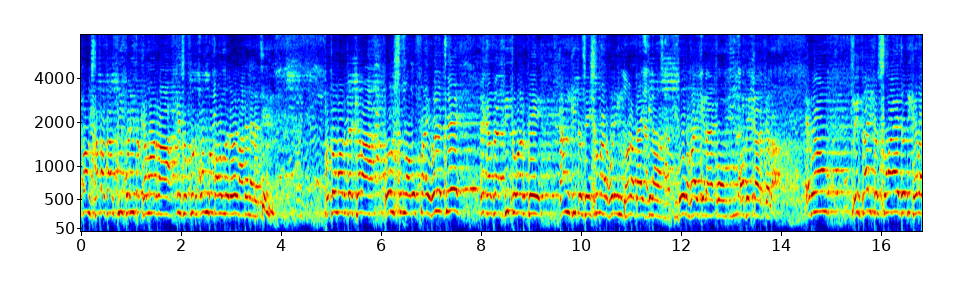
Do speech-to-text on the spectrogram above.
এবং সাদা জার্সি পরিহিত খেলোয়াড়রা কেশবপুর বন্ধু হয়ে মাঠে নেমেছেন। প্রথমার্ধের খেলা গোল অবস্থায় হয়েছে। দেখা যাক দ্বিতীয়ার্ধে কাঙ্ক্ষিত সেই সোনার হরিণ ধরা দেয় কিনা, গোল হয় কিনা এখন অপেক্ষার খেলা। এবং নির্ধারিত সময়ে যদি খেলা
